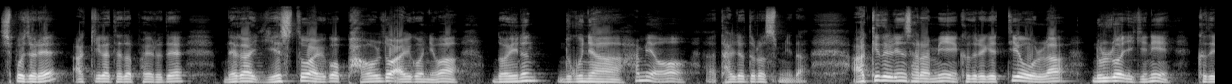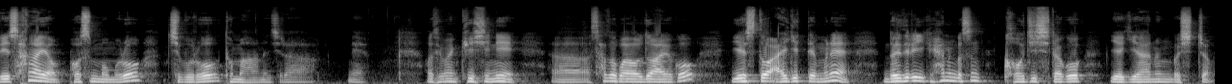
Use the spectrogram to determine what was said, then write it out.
15절에 악기가 대답하여 이르되 내가 예수도 알고 바울도 알거니와 너희는 누구냐 하며 아, 달려들었습니다. 악기 들린 사람이 그들에게 뛰어올라 눌러 이기니 그들이 상하여 벗은 몸으로 집으로 도망하는지라. 네. 어떻게 보면 귀신이 어, 사도 바울도 알고 예수도 알기 때문에 너희들이 하는 것은 거짓이라고 얘기하는 것이죠.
